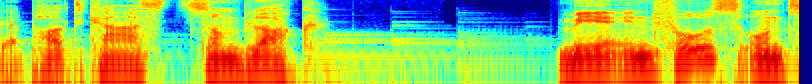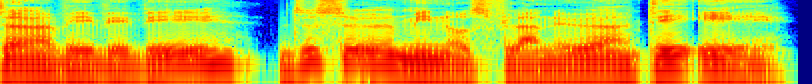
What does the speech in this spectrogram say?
der Podcast zum Blog. Mehr Infos unter www.düssel-flaneur.de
